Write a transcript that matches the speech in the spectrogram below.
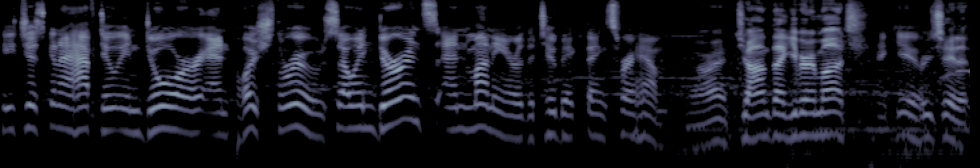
He's just going to have to endure and push through. So endurance and money are the two big things for him. All right, John. Thank you very much. Thank you. Appreciate it.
